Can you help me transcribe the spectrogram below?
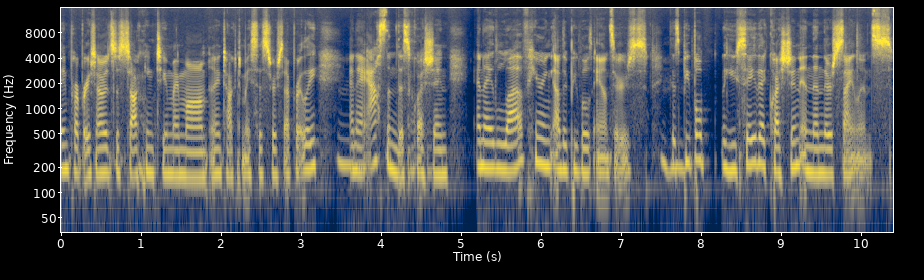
in preparation, I was just talking to my mom and I talked to my sister separately and I asked them this question and I love hearing other people's answers because mm-hmm. people you say the question and then there's silence.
